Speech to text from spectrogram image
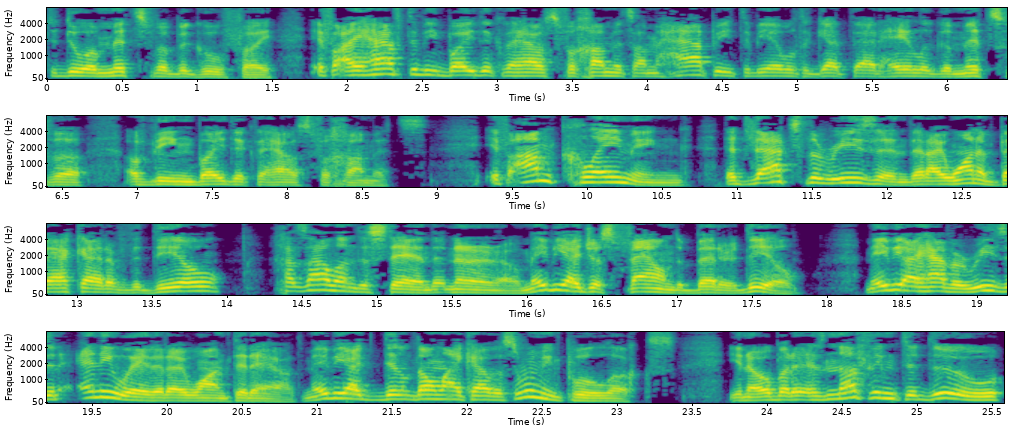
to do a mitzvah begufe. If I have to be baidik the house for chametz, I'm happy to be able to get that heilige mitzvah of being baidik the house for chametz. If I'm claiming that that's the reason that I want to back out of the deal, Chazal understand that no, no, no, maybe I just found a better deal. Maybe I have a reason anyway that I want it out. Maybe I don't like how the swimming pool looks, you know, but it has nothing to do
